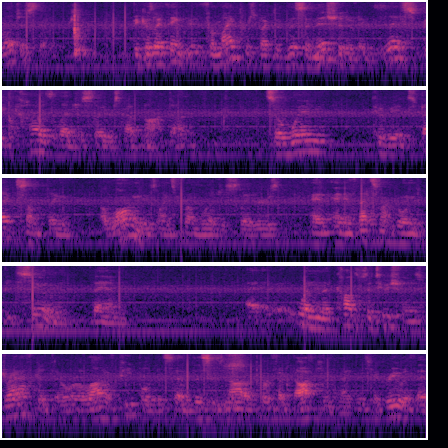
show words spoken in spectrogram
legislators? Because I think, from my perspective, this initiative exists because legislators have not done it. So when could we expect something along these lines from legislators? And, and if that's not going to be soon, then, uh, when the Constitution was drafted, there were a lot of people that said, this is not a perfect document, I disagree with it,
